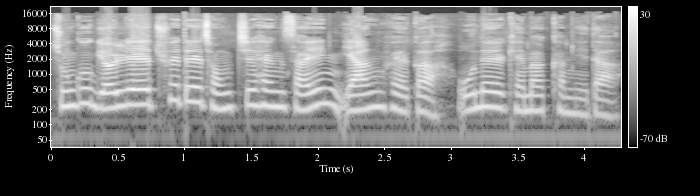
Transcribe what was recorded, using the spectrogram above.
중국 연례 최대 정치 행사인 양회가 오늘 개막합니다.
